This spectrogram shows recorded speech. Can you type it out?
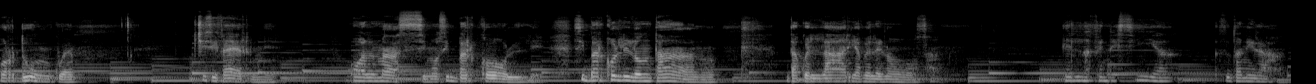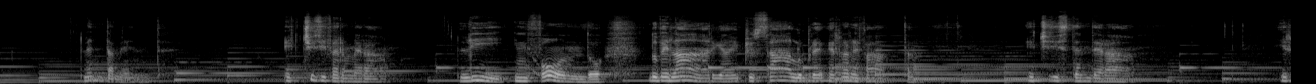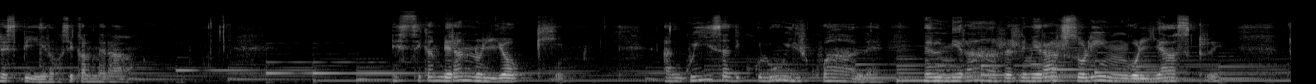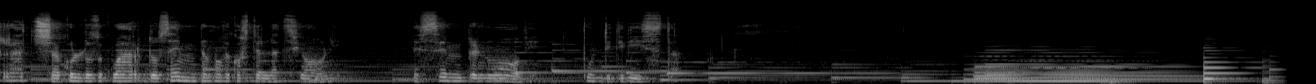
Or dunque, ci si fermi, o al massimo si barcolli, si barcolli lontano da quell'aria velenosa e la fenesia svanirà lentamente e ci si fermerà lì in fondo dove l'aria è più salubre e rarefatta e ci si stenderà. Il respiro si calmerà e si cambieranno gli occhi a guisa di colui il quale nel mirar e rimirar solingo gli astri traccia con lo sguardo sempre nuove costellazioni e sempre nuovi punti di vista.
